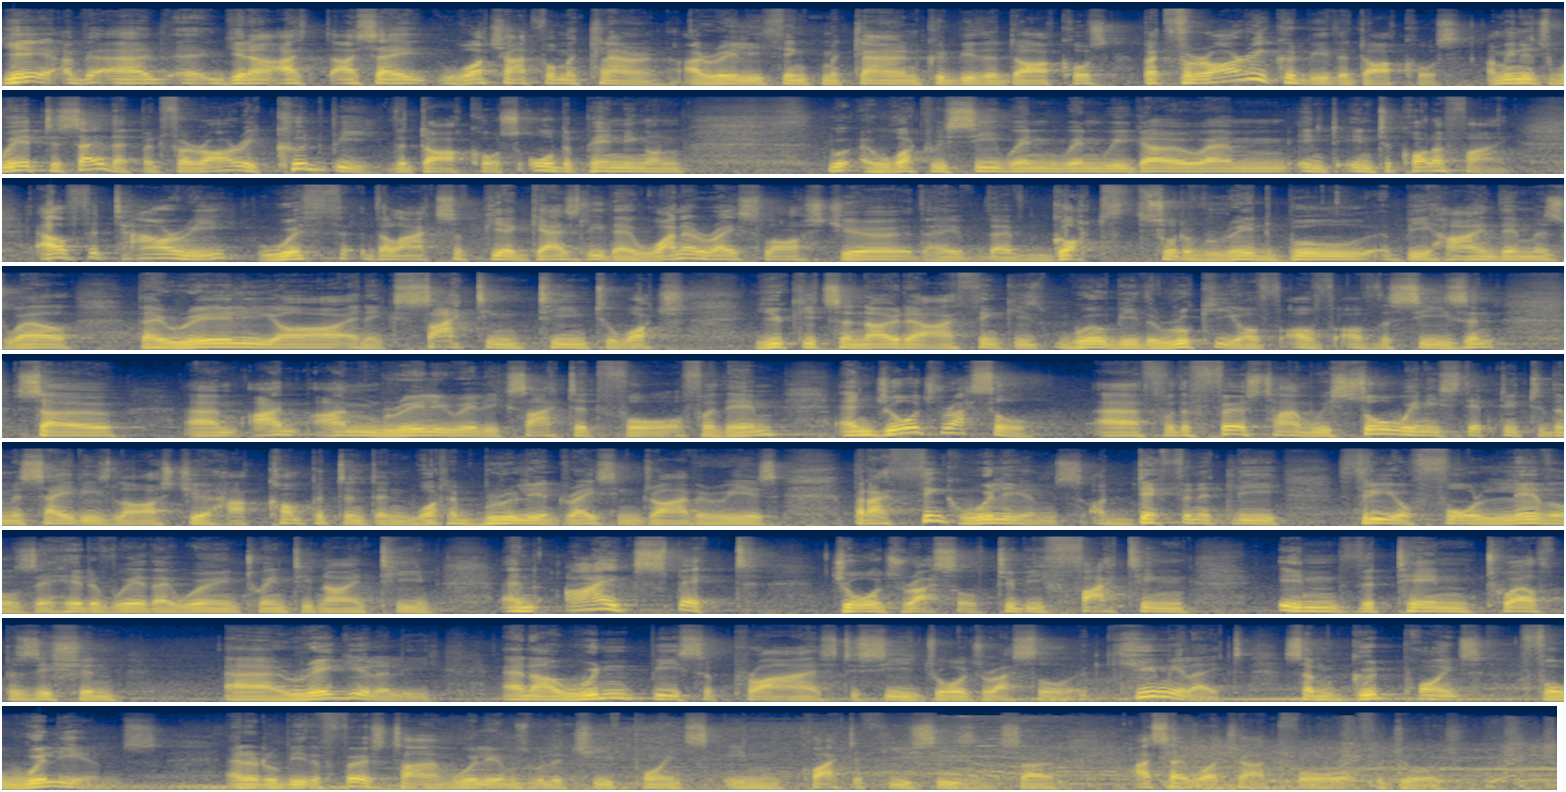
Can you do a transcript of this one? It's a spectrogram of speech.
Yeah, uh, uh, you know, I, I say watch out for McLaren. I really think McLaren could be the dark horse, but Ferrari could be the dark horse. I mean, it's weird to say that, but Ferrari could be the dark horse, all depending on what we see when, when we go um, in, into qualifying. Alpha Tauri with the likes of Pierre Gasly, they won a race last year. They've, they've got sort of Red Bull behind them as well. They really are an exciting team to watch. Yuki Tsunoda, I think, is, will be the rookie of, of, of the season. So um, I'm, I'm really, really excited for, for them. And George Russell, uh, for the first time, we saw when he stepped into the Mercedes last year how competent and what a brilliant racing driver he is. But I think Williams are definitely three or four levels ahead of where they were in 2019. And I expect George Russell to be fighting in the 10, 12th position uh, regularly. And I wouldn't be surprised to see George Russell accumulate some good points for Williams and it'll be the first time Williams will achieve points in quite a few seasons. So I say watch out for, for George.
